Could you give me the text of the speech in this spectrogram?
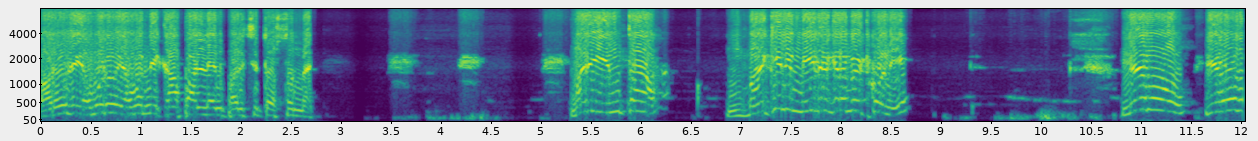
ఆ రోజు ఎవరు ఎవరిని కాపాడలేని పరిస్థితి వస్తుంది. మరి ఇంత మకిలి మీ దగ్గర పెట్టుకొని మేము ఈరోజు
